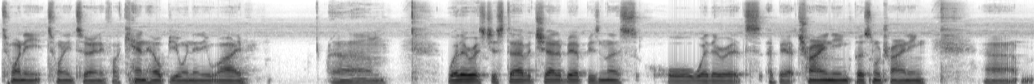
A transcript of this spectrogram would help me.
2022. And if I can help you in any way, um, whether it's just to have a chat about business or whether it's about training, personal training, um,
